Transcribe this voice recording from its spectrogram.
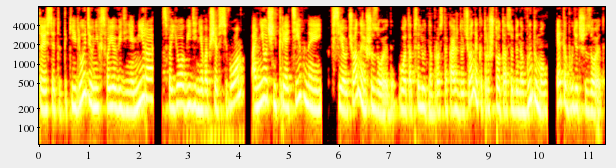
То есть это такие люди, у них свое видение мира, свое видение вообще всего. Они очень креативные, все ученые шизоиды. Вот абсолютно просто каждый ученый, который что-то особенно выдумал, это будет шизоид.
